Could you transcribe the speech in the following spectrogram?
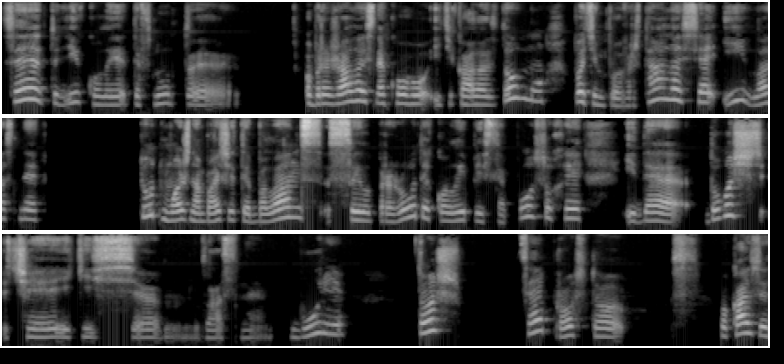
це тоді, коли Тефнут е, ображалась на кого і тікала з дому, потім поверталася, і, власне, тут можна бачити баланс сил природи, коли після посухи іде дощ чи якісь, е, власне, бурі. Тож, це просто показує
